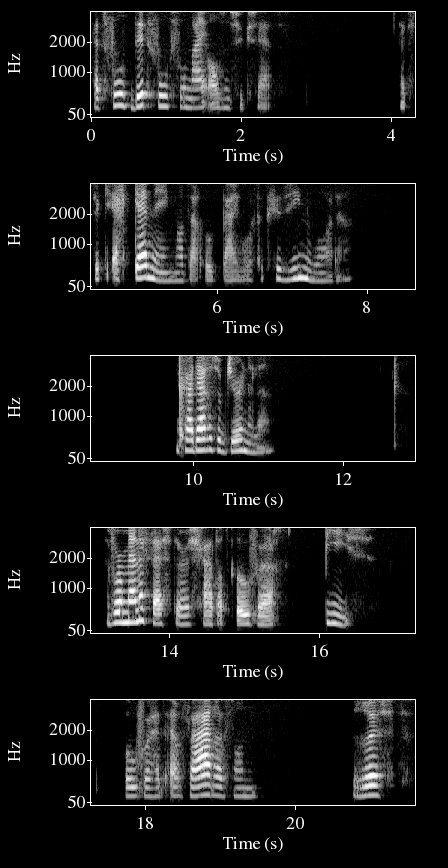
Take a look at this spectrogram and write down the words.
het voelt, dit voelt voor mij als een succes. Het stukje erkenning wat daar ook bij hoort, het gezien worden. En ga daar eens op journalen. En voor manifestors gaat dat over peace, over het ervaren van rust,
